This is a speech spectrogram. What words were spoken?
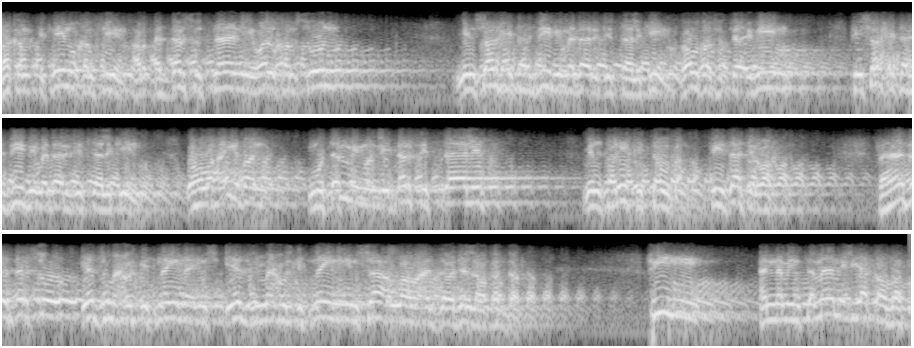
رقم 52 الدرس الثاني والخمسون من شرح تهذيب مدارج السالكين روضة التائبين في شرح تهذيب مدارج السالكين. وهو أيضا متمم للدرس الثالث من طريق التوبة في ذات الوقت. فهذا الدرس يجمع الاثنين يجمع الاثنين إن شاء الله عز وجل وقدر. فيه أن من تمام اليقظة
